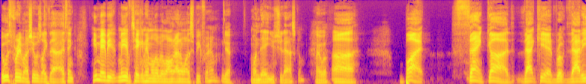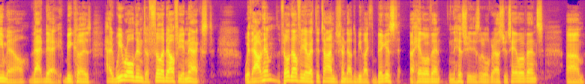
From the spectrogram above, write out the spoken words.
it was pretty much it was like that. I think he maybe it may have taken him a little bit longer. I don't want to speak for him. yeah, One day you should ask him. I will. Uh, but thank God that kid wrote that email that day because had we rolled into Philadelphia next without him, Philadelphia at the time turned out to be like the biggest uh, Halo event in the history of these little grassroots Halo events. Um,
